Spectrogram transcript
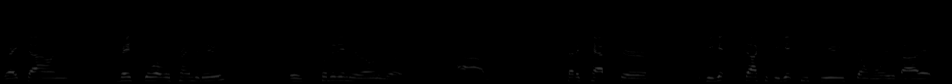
write down basically, what we're trying to do is put it in your own words. Um, try to capture. If you get stuck, if you get confused, don't worry about it,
